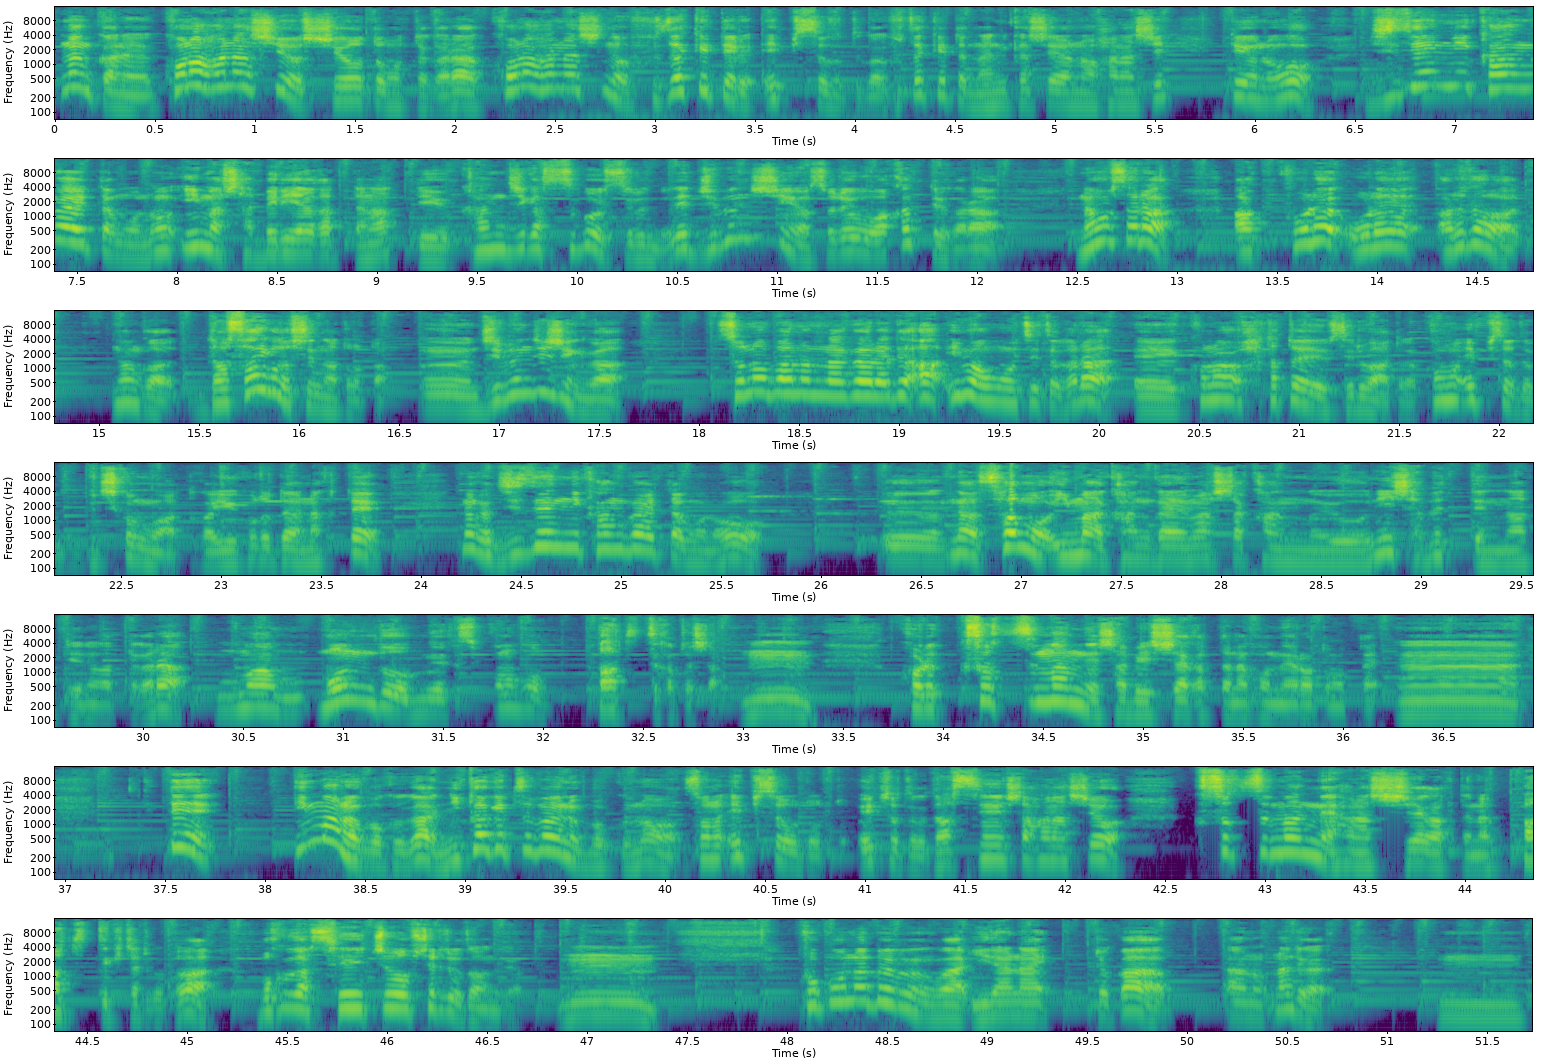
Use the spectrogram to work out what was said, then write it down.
なんかね、この話をしようと思ったから、この話のふざけてるエピソードとか、ふざけた何かしらの話っていうのを、事前に考えたものを今喋りやがったなっていう感じがすごいするんで、で、自分自身はそれを分かってるから、なおさら、あ、これ、俺、あれだわ、なんか、ダサいことしてんなと思った。うん、自分自身が、その場の流れで、あ、今思いついたから、えー、この例えするわとか、このエピソードをぶち込むわとかいうことではなくて、なんか事前に考えたものを、うん、なんかさも今考えました感のように喋ってんなっていうのがあったから、まあ、問答を見よてそこの方、バツってカットした。うん。これクソつまんねえ喋りしやがったな、この野郎と思って。うん。で、今の僕が2ヶ月前の僕のそのエピソードと、エピソードが脱線した話を、クソつまんねえ話しやがったな、バツってきたってことは、僕が成長してるってことなんだよ。うん。ここの部分はいらないとか、あの、なんていうか、うん、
